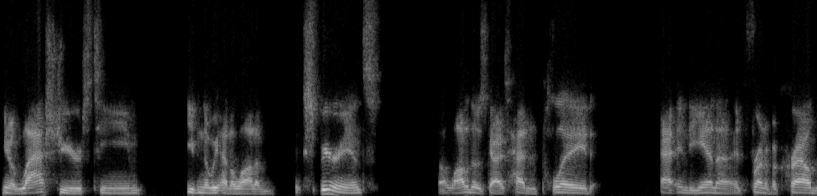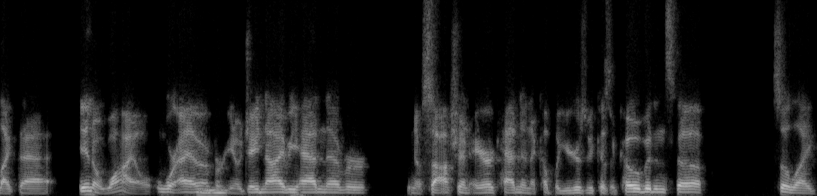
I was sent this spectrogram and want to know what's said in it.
you know, last year's team, even though we had a lot of experience, a lot of those guys hadn't played at Indiana in front of a crowd like that in a while or ever. Mm-hmm. You know, Jaden Ivey hadn't ever, you know, Sasha and Eric hadn't in a couple years because of COVID and stuff. So like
